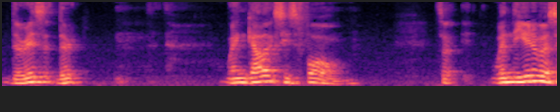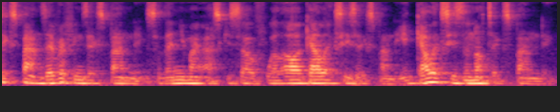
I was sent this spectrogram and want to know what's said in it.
there is there when galaxies form. So when the universe expands, everything's expanding. So then you might ask yourself, well, are galaxies expanding? Galaxies are not expanding.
